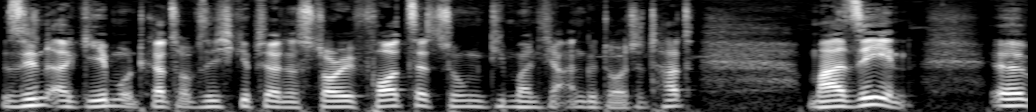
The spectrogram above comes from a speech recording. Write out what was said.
Sinn ergeben und ganz auf sich gibt es ja eine Story-Fortsetzung, die man hier angedeutet hat. Mal sehen. Äh,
